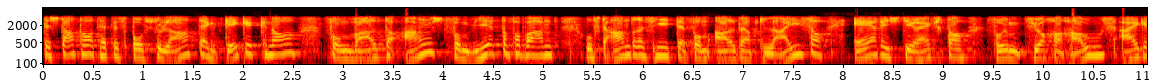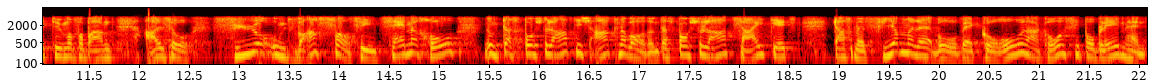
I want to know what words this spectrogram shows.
Der Stadtrat hat das Postulat entgegengenommen vom Walter Angst, vom Vierterverband, auf der anderen Seite vom Albert Leiser. Er ist Direktor vom Zürcher Hauseigentümerverband. Also Feuer und Wasser sind zusammengekommen und das Postulat ist angenommen worden. Und das Postulat sagt jetzt, dass man Firmen, die wegen Corona große Probleme haben,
